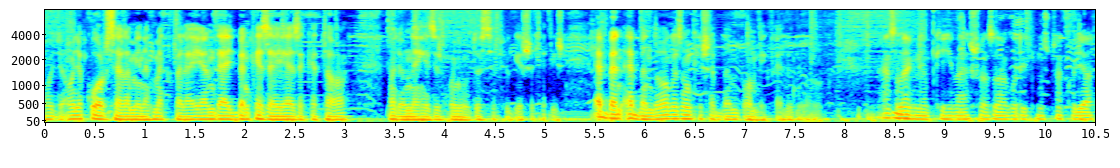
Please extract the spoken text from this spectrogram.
hogy, hogy a kor szellemének megfeleljen, de egyben kezelje ezeket a nagyon nehéz és bonyolult összefüggéseket is. Ebben, ebben dolgozunk, és ebben van még fejlődni. Ez a legnagyobb kihívás az algoritmusnak, hogy a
